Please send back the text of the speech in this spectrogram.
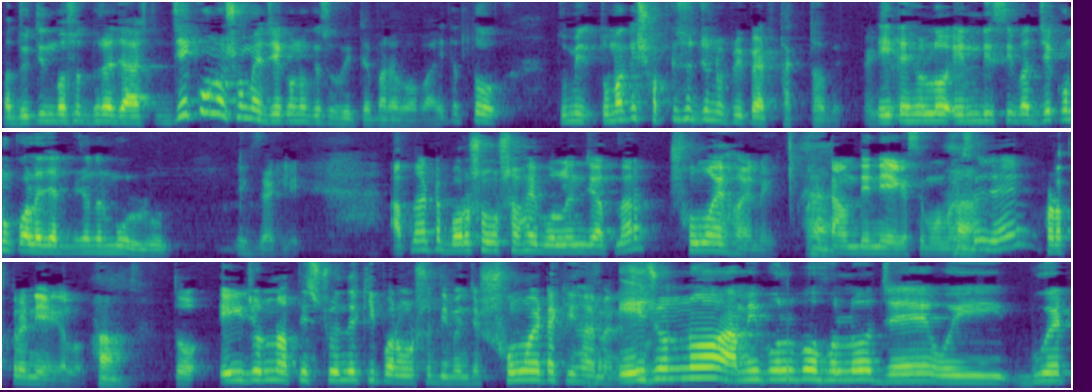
বা দুই তিন বছর ধরে যা আসছে যে কোনো সময় যে কোনো কিছু হইতে পারে বাবা এটা তো তুমি তোমাকে সবকিছুর জন্য প্রিপেয়ার থাকতে হবে। এইটাই হলো এনডিসি বা যে কোনো কলেজ অ্যাডমিশনের মূল রুল এক্স্যাক্টলি আপনার একটা বড় সমস্যা ভাই বললেন যে আপনার সময় হয় নাই। টান দিয়ে নিয়ে গেছে মনে হচ্ছে যে হঠাৎ করে নিয়ে গেল। হ্যাঁ। তো এই জন্য আপনি স্টুডেন্টদের কি পরামর্শ দিবেন যে সময়টা কি হয় মানে এই জন্য আমি বলব হলো যে ওই বুয়েট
